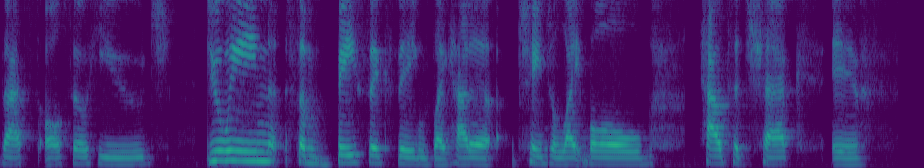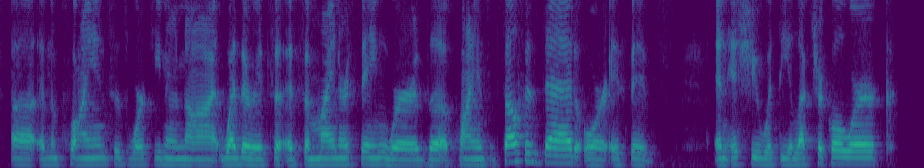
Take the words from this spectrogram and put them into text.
That's also huge doing some basic things like how to change a light bulb, how to check if uh, an appliance is working or not, whether it's a, it's a minor thing where the appliance itself is dead or if it's an issue with the electrical work.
